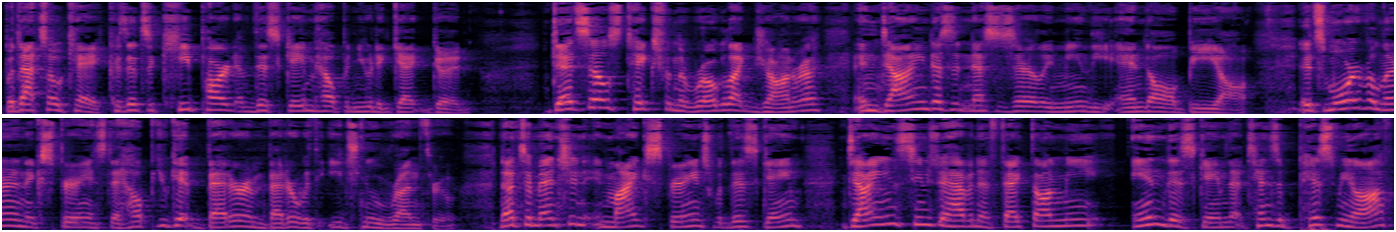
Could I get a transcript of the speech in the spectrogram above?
but that's okay because it's a key part of this game helping you to get good. Dead Cells takes from the roguelike genre, and dying doesn't necessarily mean the end all be all. It's more of a learning experience to help you get better and better with each new run through. Not to mention, in my experience with this game, dying seems to have an effect on me in this game that tends to piss me off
